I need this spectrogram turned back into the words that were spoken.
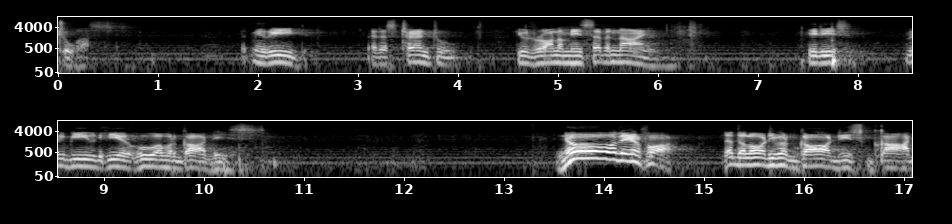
to us. Let me read. Let us turn to Deuteronomy 7 9. It is revealed here who our God is. Know therefore that the Lord your God is God.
